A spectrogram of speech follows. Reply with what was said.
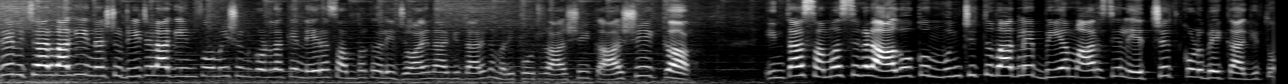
ಇದೇ ವಿಚಾರವಾಗಿ ಇನ್ನಷ್ಟು ಡೀಟೇಲ್ ಆಗಿ ಇನ್ಫಾರ್ಮೇಶನ್ ಕೊಡೋದಕ್ಕೆ ನೇರ ಸಂಪರ್ಕದಲ್ಲಿ ಜಾಯಿನ್ ಆಗಿದ್ದಾರೆ ನಮ್ಮ ರಿಪೋರ್ಟರ್ ಆಶಿಕ್. ಆಶಿಕ್, ಇಂಥ ಸಮಸ್ಯೆಗಳು ಆಗೋಕ್ಕೂ ಮುಂಚಿತವಾಗಲೇ B M R C L ಎಚ್ಚೆತ್ಕೊಳ್ಬೇಕಾಗಿತ್ತು.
